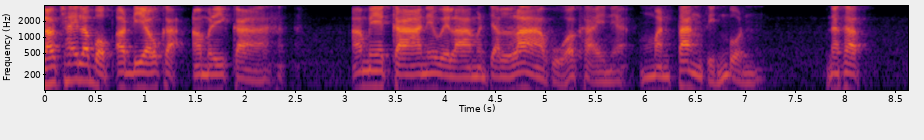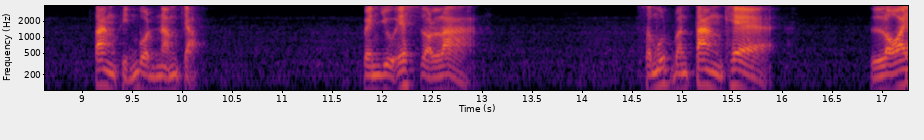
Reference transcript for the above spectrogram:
เราใช้ระบบอันเดียวกับอเมริกา อเมริกาเนี่ยเวลามันจะล่าหัวใครเนี่ย มันตั้งสินบนนะครับ ตั้งสินบนนำจับ เป็น US ดอลลาร์ สมมติมันตั้งแค่ร้อย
